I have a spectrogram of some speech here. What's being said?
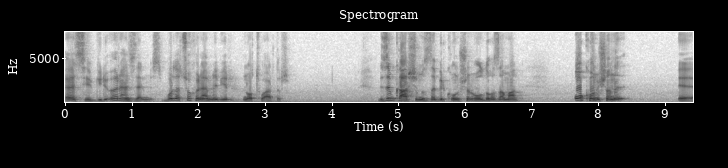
Evet sevgili öğrencilerimiz burada çok önemli bir not vardır. Bizim karşımızda bir konuşan olduğu zaman o konuşanı e,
